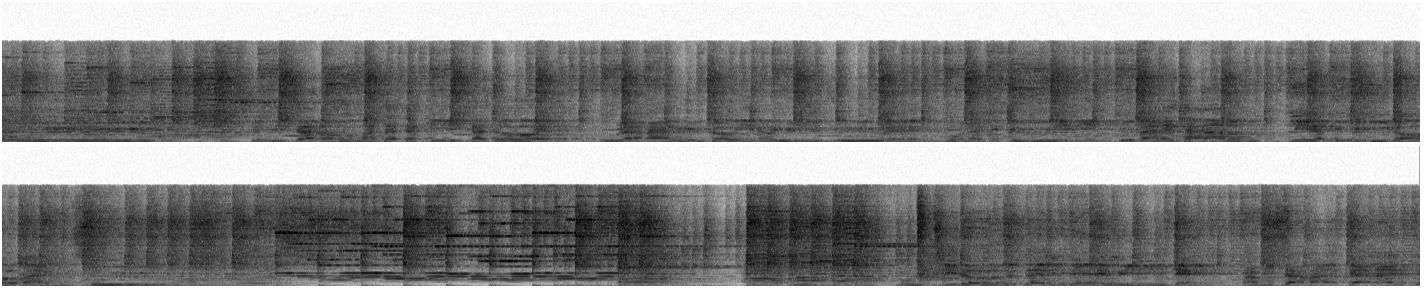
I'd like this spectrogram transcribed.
う星座の瞬き数え占う恋の行方同じ国に生まれたのミラクルロマンスもう一度二人でウィーケン神様叶えて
